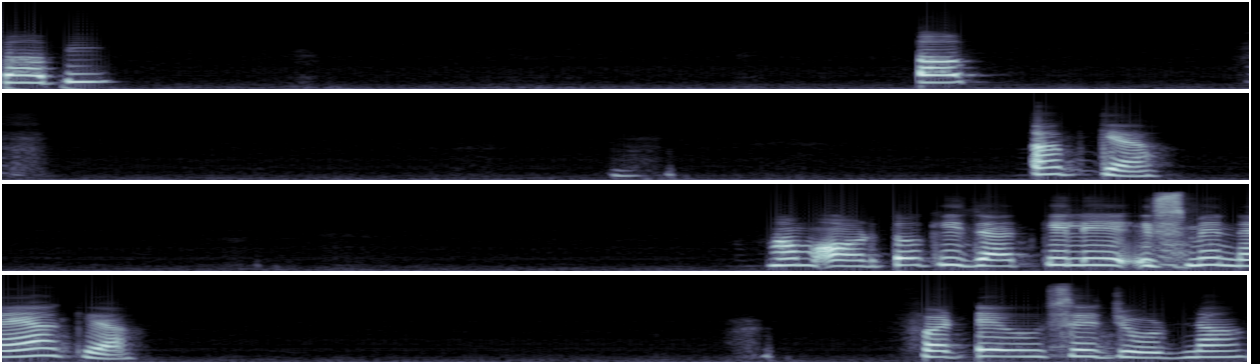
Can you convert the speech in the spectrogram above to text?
भाभी। अब अब क्या? हम औरतों की जात के लिए इसमें नया क्या? फटे उसे जोड़ना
